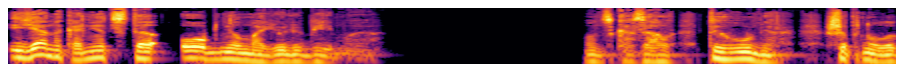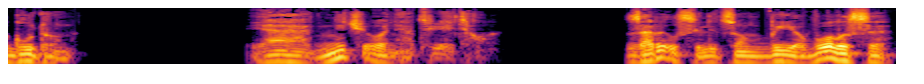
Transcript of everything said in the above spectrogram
и я наконец-то обнял мою любимую. Он сказал, «Ты умер», — шепнула Гудрун. Я ничего не ответил. Зарылся лицом в ее волосы.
